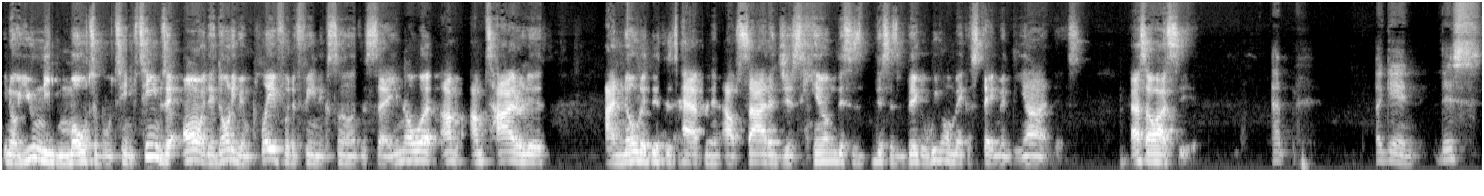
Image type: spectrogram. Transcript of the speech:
You know, you need multiple teams, teams that aren't, that don't even play for the Phoenix Suns to say, you know what, I'm, I'm tired of this. I know that this is happening outside of just him. This is this is bigger. We're gonna make a statement beyond this. That's how I see it. again, this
